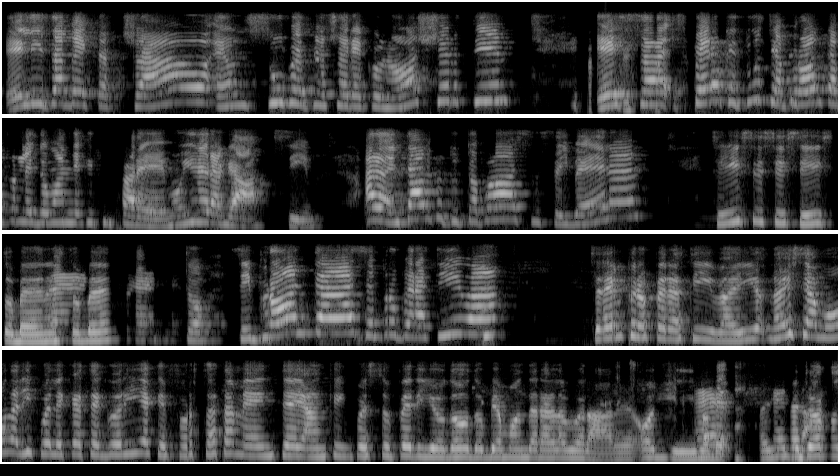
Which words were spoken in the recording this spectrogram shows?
Elisabetta, ciao, è un super piacere conoscerti e sa- spero che tu sia pronta per le domande che ti faremo, io e i ragazzi. Allora, intanto tutto a posto, stai bene? Sì, sì, sì, sì, sto bene, sto bene. Perfetto. Sei pronta? Sempre operativa? Sempre operativa. Io- noi siamo una di quelle categorie che forzatamente anche in questo periodo dobbiamo andare a lavorare. Oggi, vabbè, è il esatto. giorno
